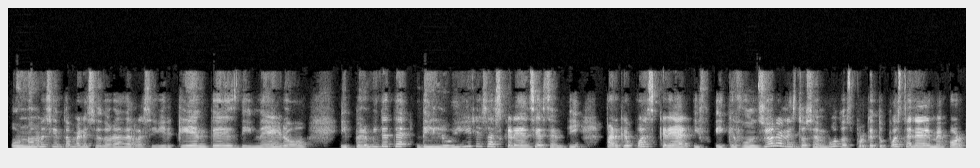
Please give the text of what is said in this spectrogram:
o no me siento merecedora de recibir clientes, dinero y permítete diluir esas creencias en ti para que puedas crear y, que funcionen estos embudos, porque tú puedes tener el mejor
